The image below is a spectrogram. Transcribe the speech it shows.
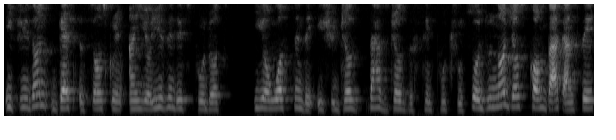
if you don't get a sunscreen and you're using this product, you're worsening the issue. Just that's just the simple truth. So do not just come back and say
